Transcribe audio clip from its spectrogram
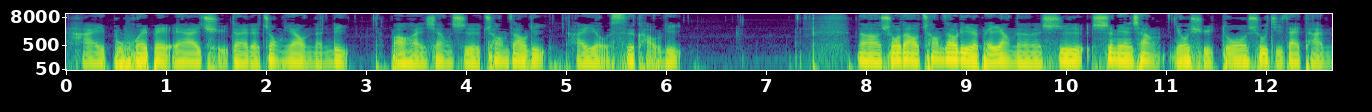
还不会被 AI 取代的重要能力，包含像是创造力，还有思考力。那说到创造力的培养呢，是市面上有许多书籍在谈，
